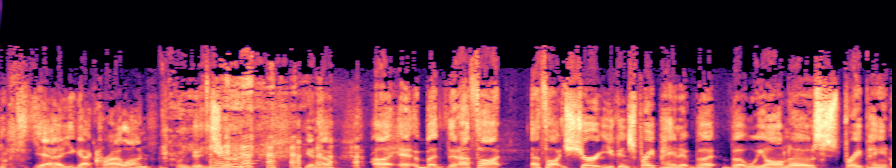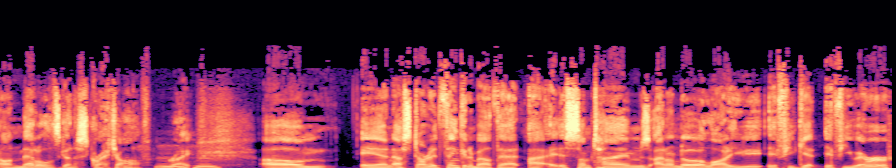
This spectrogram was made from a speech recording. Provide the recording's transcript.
Yeah, you got Krylon? Sure, you know. Uh, but then I thought, I thought, sure, you can spray paint it, but but we all know spray paint on metal is going to scratch off, right? Um, and I started thinking about that. I, sometimes I don't know a lot of you if you get if you ever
